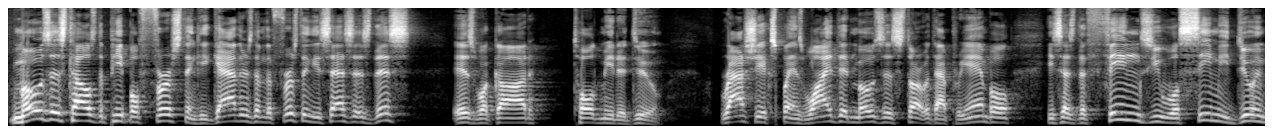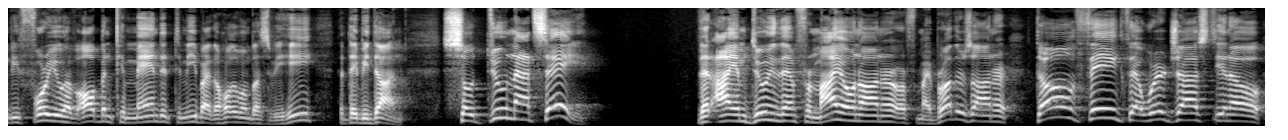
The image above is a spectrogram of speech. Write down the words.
Moses tells the people first thing, he gathers them. The first thing he says is, This is what God told me to do. Rashi explains, Why did Moses start with that preamble? He says, The things you will see me doing before you have all been commanded to me by the Holy One, blessed be He, that they be done. So do not say that I am doing them for my own honor or for my brother's honor. Don't think that we're just, you know,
